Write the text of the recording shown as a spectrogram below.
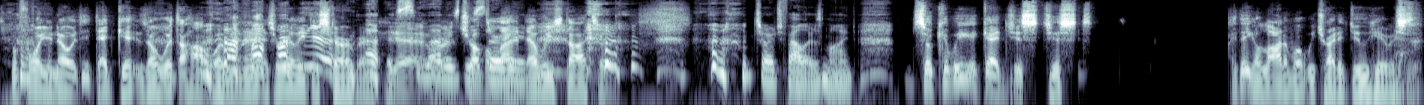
Before you know it, the dead kittens are with the hot women. And it's really yeah, disturbing. That is, yeah, that we're in trouble. Disturbing. Then we start to. George Faller's mind. So can we, again, just, just, I think a lot of what we try to do here is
